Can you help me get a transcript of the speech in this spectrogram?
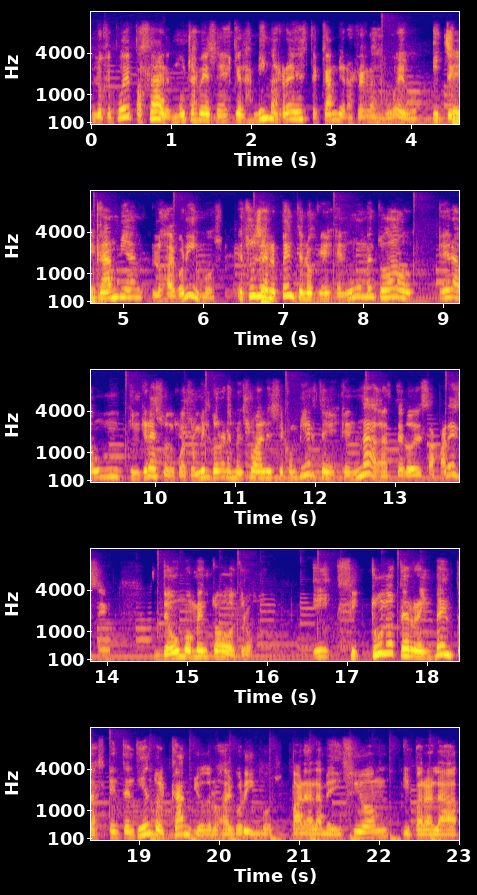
lo que puede pasar muchas veces es que las mismas redes te cambian las reglas del juego y te cambian los algoritmos. Entonces de repente lo que en un momento dado era un ingreso de 4 mil dólares mensuales se convierte en nada, te lo desaparecen de un momento a otro y si tú no te reinventas entendiendo el cambio de los algoritmos para la medición y para la,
